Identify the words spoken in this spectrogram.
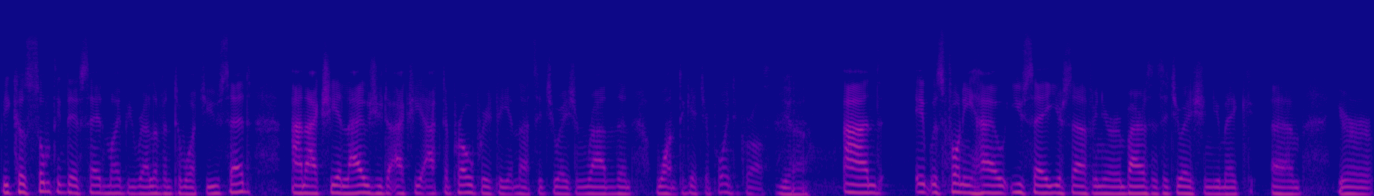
because something they've said might be relevant to what you said and actually allows you to actually act appropriately in that situation rather than want to get your point across. Yeah. And it was funny how you say yourself in your embarrassing situation, you make um, you're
